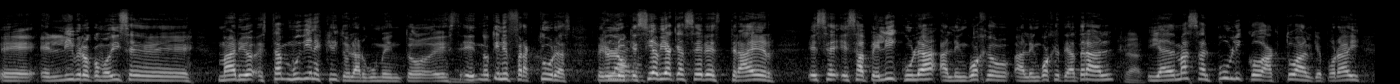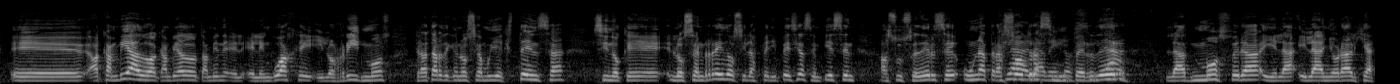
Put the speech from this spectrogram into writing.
Eh, el libro, como dice Mario, está muy bien escrito el argumento, es- eh, no tiene fracturas, pero Claro. lo que sí había que hacer es traer ese- esa película al lenguaje, al lenguaje teatral Claro. y además al público actual, que por ahí eh, ha cambiado, ha cambiado también el, el lenguaje y los ritmos, tratar de que no sea muy extensa, sino que los enredos y las peripecias empiecen a sucederse una tras Claro, otra sin velocidad. perder la atmósfera y la, y la añoralgia.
